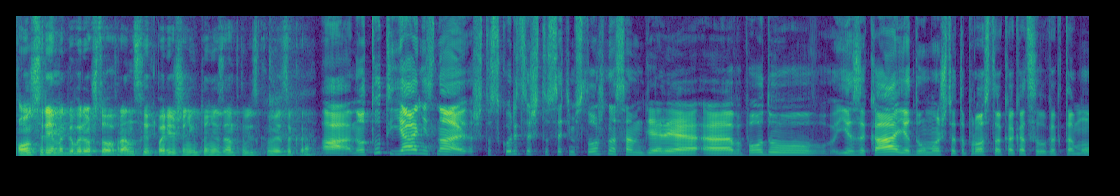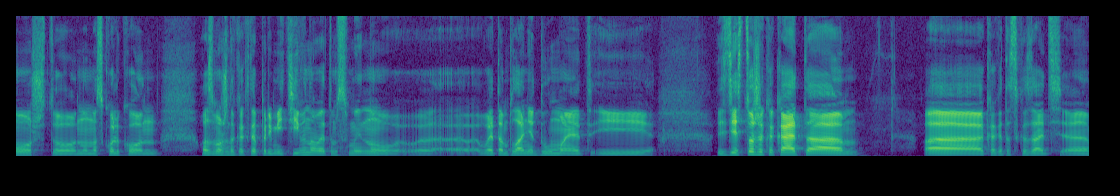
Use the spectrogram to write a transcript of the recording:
Он все время говорил, что во Франции и в Париже никто не знает английского языка. А, ну тут я не знаю, что с курицей, что с этим сложно, на самом деле. По поводу языка, я думаю, что это просто как отсылка к тому, что, ну, насколько он, возможно, как-то примитивно в этом смысле, ну, э, в этом плане думает и Здесь тоже какая-то, э, как это сказать, э,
